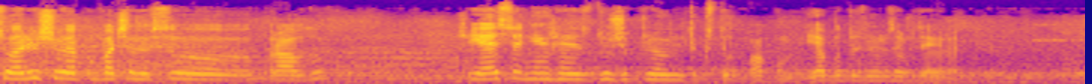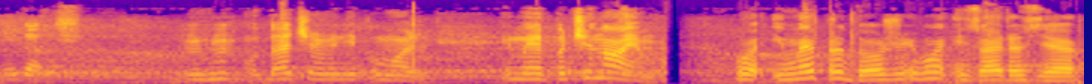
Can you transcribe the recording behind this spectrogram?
Сорі, що ви побачили всю правду. Що я сьогодні граю з дуже кльовим текстурпаком. Я буду з ним завжди грати. Удачі. Угу, удача мені поможе. І ми починаємо. О, і ми продовжуємо. І зараз я,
